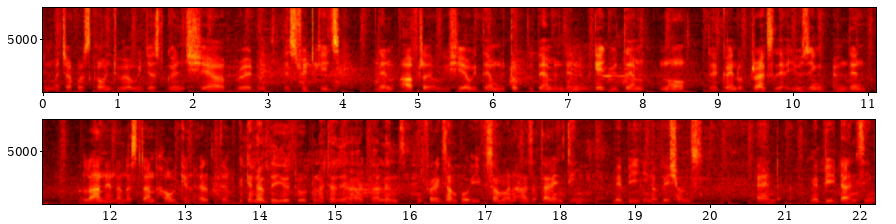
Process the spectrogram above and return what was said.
In Machakos County where we just go and share bread with the street kids. Then after we share with them, we talk to them and then engage with them, know the kind of drugs they are using and then learn and understand how we can help them. We can help the youth to, to nurture their talents. For example, if someone has a talent in maybe innovations and maybe dancing,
